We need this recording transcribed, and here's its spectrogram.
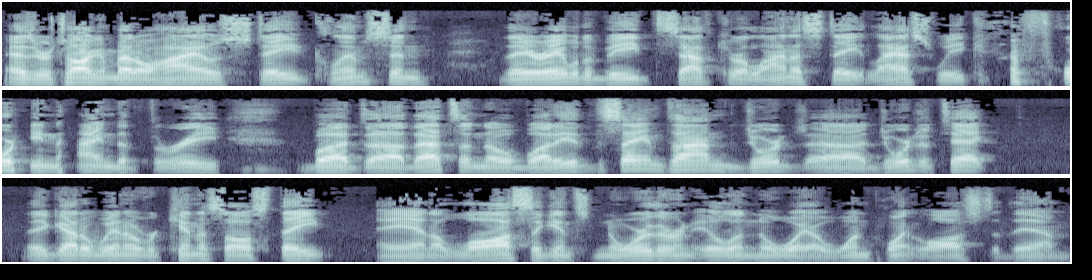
as we are talking about Ohio State, Clemson, they were able to beat South Carolina State last week, 49 to 3, but uh, that's a nobody. At the same time, Georgia, uh, Georgia Tech, they got a win over Kennesaw State and a loss against Northern Illinois, a one point loss to them.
